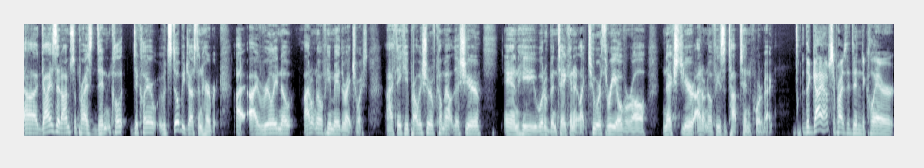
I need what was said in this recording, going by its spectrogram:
Uh, guys that I'm surprised didn't cl- declare would still be Justin Herbert. I, I really know. I don't know if he made the right choice. I think he probably should have come out this year, and he would have been taken at like two or three overall. Next year, I don't know if he's a top ten quarterback. The guy I'm surprised that didn't declare,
